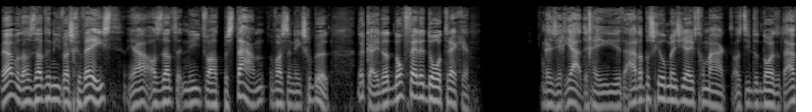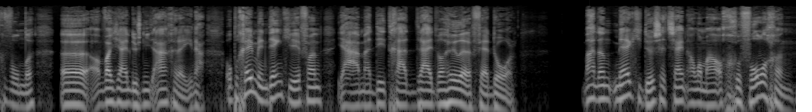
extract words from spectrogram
Ja, want als dat er niet was geweest, ja, als dat niet had bestaan, was er niks gebeurd. Dan kan je dat nog verder doortrekken. En zegt, ja, degene die het aardappelschilmesje heeft gemaakt, als die dat nooit had uitgevonden, uh, was jij dus niet aangereden. Nou, op een gegeven moment denk je van, ja, maar dit gaat, draait wel heel erg ver door. Maar dan merk je dus, het zijn allemaal gevolgen.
